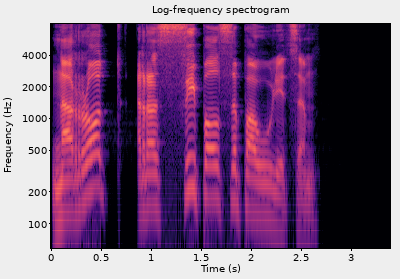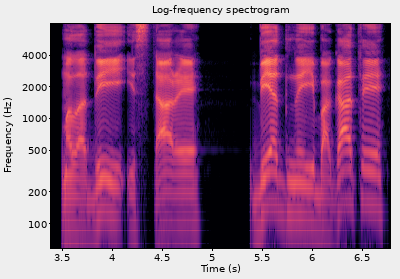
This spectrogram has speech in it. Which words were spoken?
народ рассыпался по улицам. Молодые и старые, бедные и богатые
